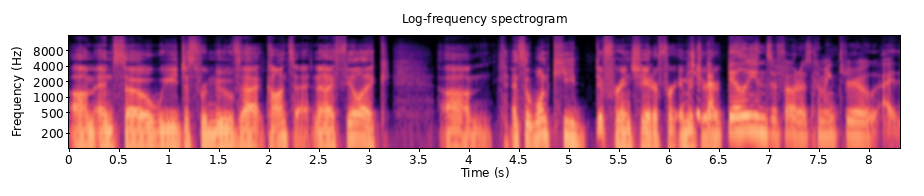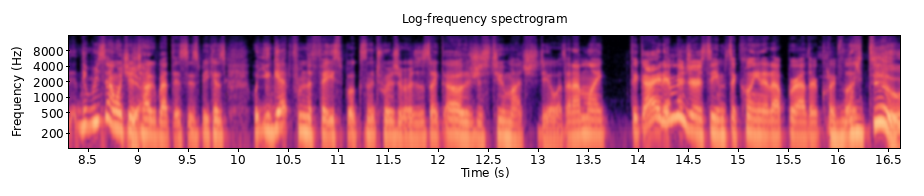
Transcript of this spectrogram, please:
Um, and so we just remove that content. And I feel like, um, and so one key differentiator for Imgur. You've got billions of photos coming through. I, the reason I want you to Yeah. talk about this is because what you get from the Facebooks and the Twitters is like, oh, there's just too much to deal with. And I'm like, the guide Imgur seems to clean it up rather quickly. We do,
